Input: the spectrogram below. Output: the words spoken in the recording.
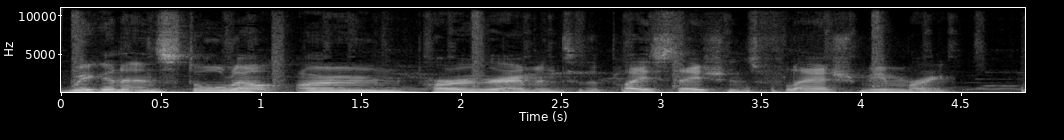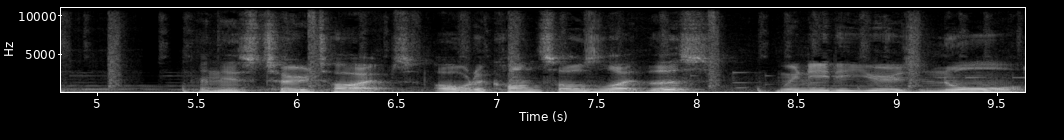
We're going to install our own program into the PlayStation's flash memory. And there's two types. Older consoles like this we need to use NOR.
